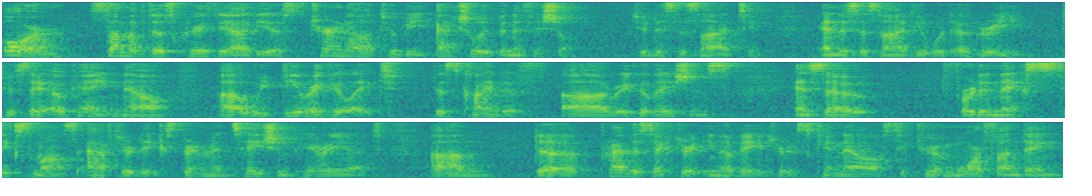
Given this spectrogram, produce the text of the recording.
Or some of those crazy ideas turn out to be actually beneficial to the society and the society would agree to say, okay, now uh, we deregulate this kind of uh, regulations. And so for the next six months after the experimentation period, um, the private sector innovators can now secure more funding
